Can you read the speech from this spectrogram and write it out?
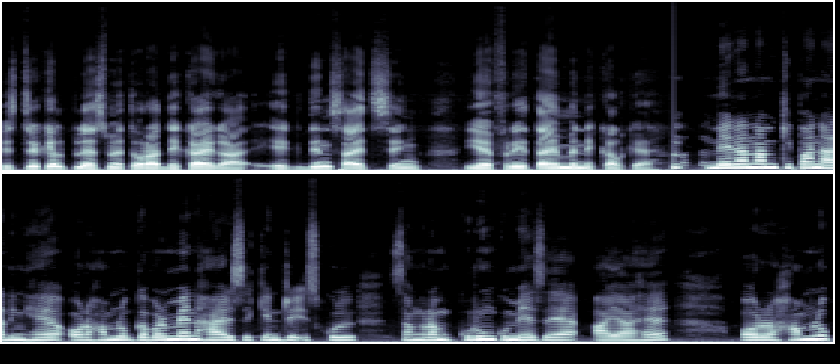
हिस्ट्रिकल प्लेस में थोड़ा दिखाएगा, एक दिन शायद सिंह ये फ्री टाइम में निकल के मेरा नाम किपा नारिंग है और हम लोग गवर्नमेंट हायर सेकेंडरी स्कूल संग्राम कुरुंग से आया है और हम लोग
